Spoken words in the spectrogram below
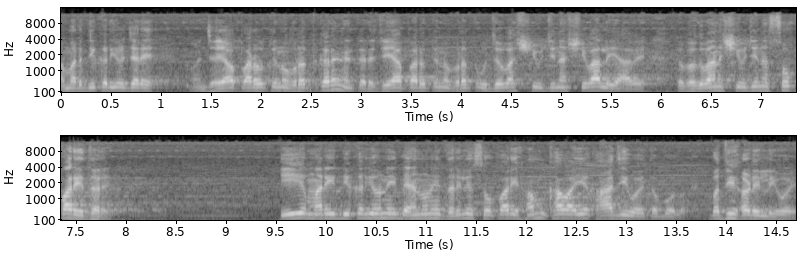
અમારી દીકરીઓ જ્યારે જયા પાર્વતીનું વ્રત કરે ને, ત્યારે જયા પાર્વતીનું વ્રત ઉજવવા શિવજીના શિવાલય આવે, તો ભગવાન શિવજીને સોપારી ધરે. એ મારી દીકરીઓની બહેનોની ધરેલી સોપારી હમ ખાવા એક હાજી હોય તો બોલો. બધી હળેલી હોય?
